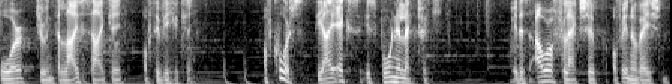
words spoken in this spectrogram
or during the life cycle of the vehicle. Of course, the iX is born electric. It is our flagship of innovation.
